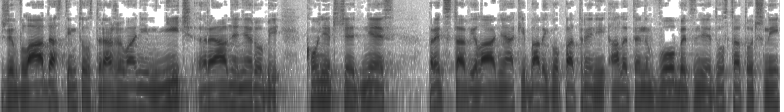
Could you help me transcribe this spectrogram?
že vláda s týmto zdražovaním nič reálne nerobí. Konečne dnes predstavila nejaký balík opatrení, ale ten vôbec nie je dostatočný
